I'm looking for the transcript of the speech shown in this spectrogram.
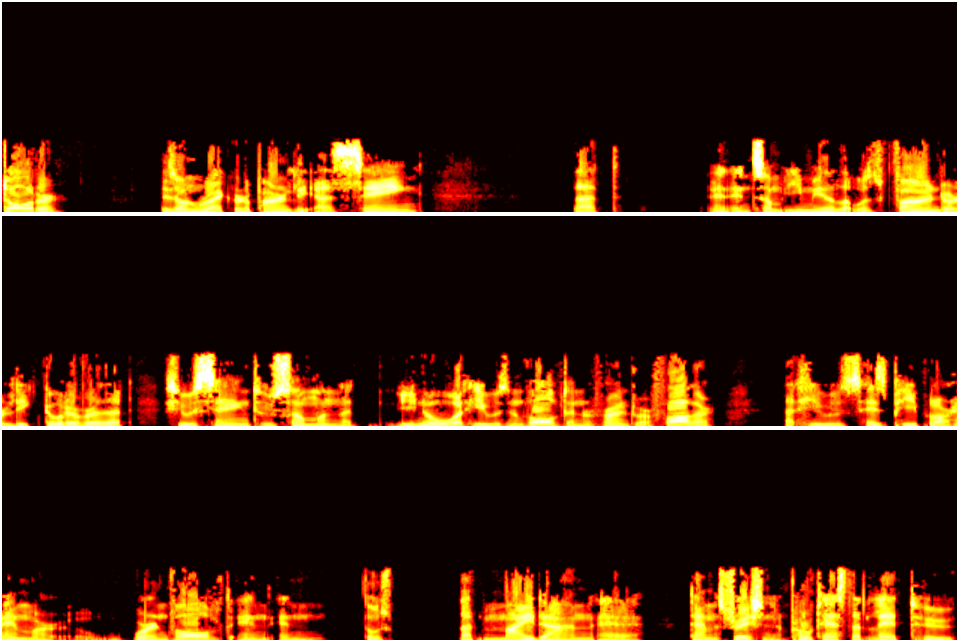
daughter is on record apparently as saying that in, in, some email that was found or leaked or whatever that she was saying to someone that you know what he was involved in, referring to her father, that he was his people or him or were involved in in those that Maidan uh, demonstrations and protests that led to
